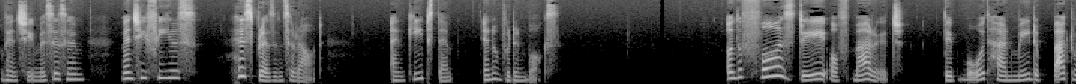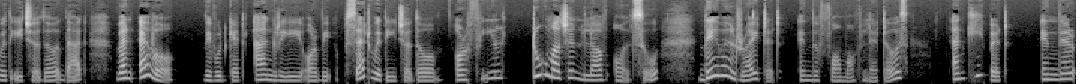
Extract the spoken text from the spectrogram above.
when she misses him, when she feels his presence around, and keeps them in a wooden box. On the first day of marriage, they both had made a pact with each other that whenever they would get angry or be upset with each other or feel too much in love, also, they will write it in the form of letters and keep it in their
